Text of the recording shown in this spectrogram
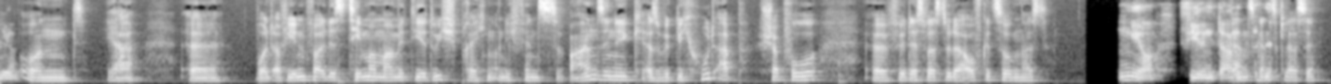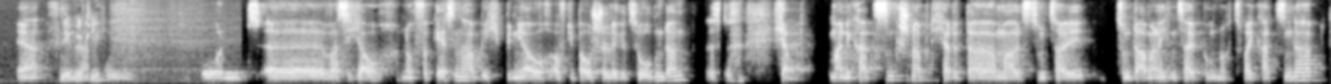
Ja. Und ja, äh, wollte auf jeden Fall das Thema mal mit dir durchsprechen und ich finde es wahnsinnig, also wirklich Hut ab, Chapeau äh, für das, was du da aufgezogen hast. Ja, vielen Dank. Ganz, ganz klasse. ja, nee, wirklich. Dank. Und äh, was ich auch noch vergessen habe, ich bin ja auch auf die Baustelle gezogen dann. Das, ich habe meine Katzen geschnappt. Ich hatte damals zum, Zeit, zum damaligen Zeitpunkt noch zwei Katzen gehabt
